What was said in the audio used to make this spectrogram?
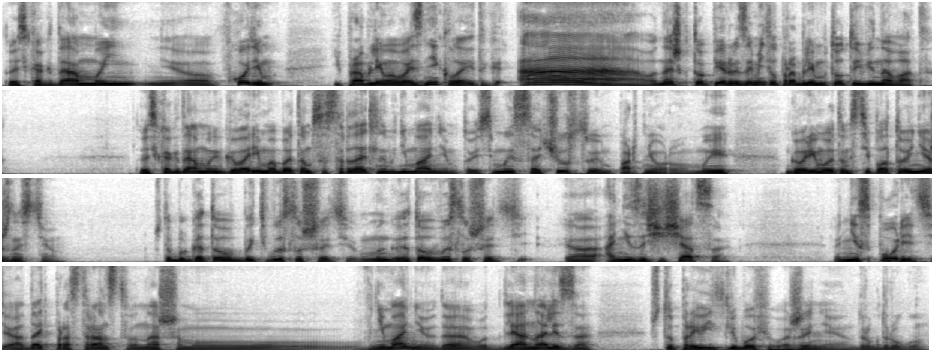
То есть, когда мы э, входим, и проблема возникла, и ты а, вот знаешь, кто первый заметил проблему, тот и виноват. То есть, когда мы говорим об этом со страдательным вниманием, то есть мы сочувствуем партнеру, мы говорим об этом с теплотой и нежностью, чтобы готовы быть выслушать, мы готовы выслушать, а, а не защищаться, не спорить, а дать пространство нашему вниманию, да, вот для анализа, чтобы проявить любовь и уважение друг к другу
